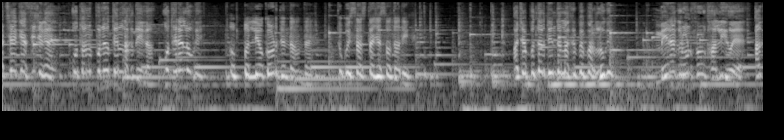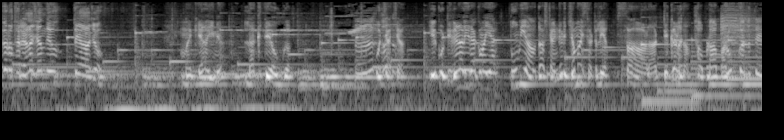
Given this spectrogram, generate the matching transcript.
ਅੱਛਾ ਇੱਕ ਐਸੀ ਜਗ੍ਹਾ ਹੈ ਉਹ ਤੁਹਾਨੂੰ ਪੱਲੇ 3 ਲੱਖ ਦੇਗਾ। ਉੱਥੇ ਰਹਿ ਲੋਗੇ। ਉਹ ਪੱਲਿਓ ਕੌਣ ਦਿੰਦਾ ਹੁੰਦਾ ਹੈ? ਤੂੰ ਕੋਈ ਸਸਤਾ ਜਿਹਾ ਸੌਦਾ ਦੇਖ। ਅੱਛਾ 15 ਦਿਨ ਦਾ ਲੱਖ ਰੁਪਏ ਭਰ ਲੋਗੇ। ਮੇਰਾ ਗਰਾਊਂਡ ਫਲੋਰ ਖਾਲੀ ਹੋਇਆ ਹੈ। ਅਗਰ ਉੱਥੇ ਰਹਿਣਾ ਚਾਹੁੰਦੇ ਹੋ ਤੇ ਆ ਜਾਓ। ਮੈਂ ਕਿਹਾ ਹੀ ਨਾ ਲੱਖ ਤੇ ਆਊਗਾ। ਉਹ ਚਾਚਾ ਇਹ ਕੋਈ ਡਿੱਗਣ ਵਾਲੀ ਰਕਮ ਆ ਯਾਰ। ਤੂੰ ਵੀ ਆਪਦਾ ਸਟੈਂਡਰਡ ਜਮਾ ਹੀ ਸੱਟ ਲਿਆ। ਸਾਲਾ ਡਿੱਗਣ ਦਾ। ਥਪੜਾ ਮਾਰੂ ਕੰਨ ਤੇ।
